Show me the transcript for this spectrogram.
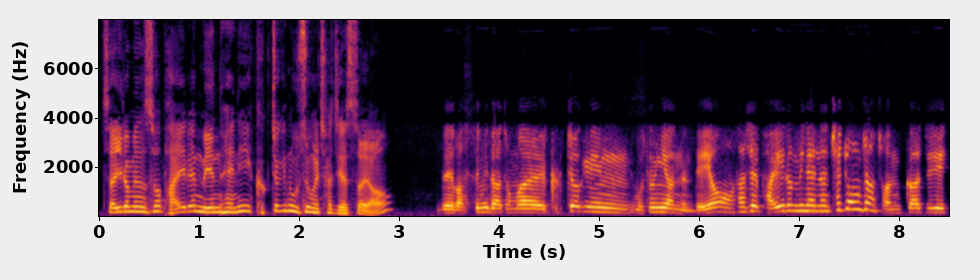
자, 이러면서 바이렌 민헨이 극적인 우승을 차지했어요. 네, 맞습니다. 정말 극적인 우승이었는데요. 사실 바이른 미네는 최종전 전까지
